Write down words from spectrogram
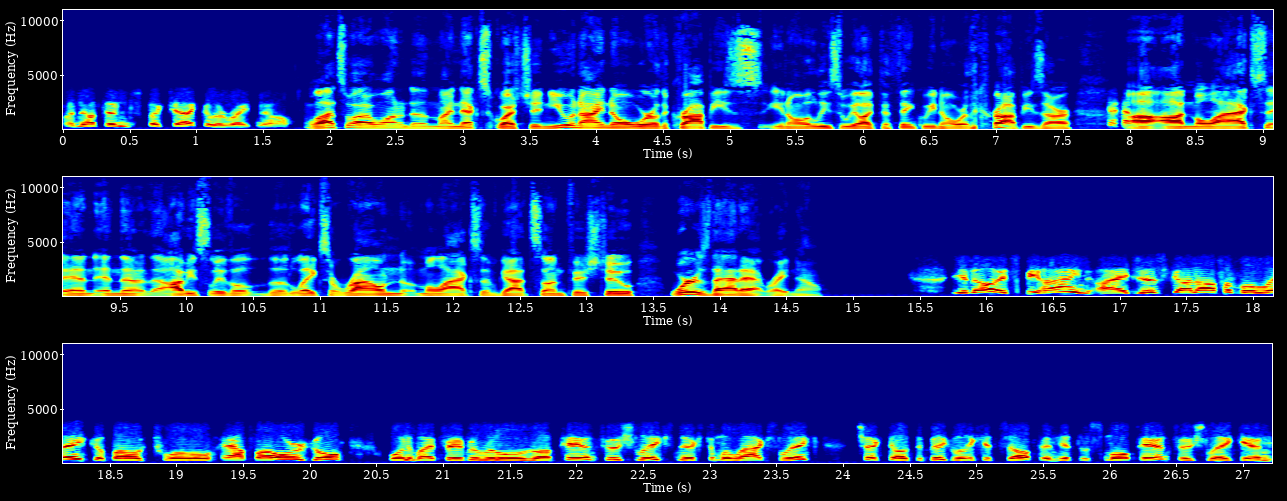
but nothing spectacular right now. Well, that's what I wanted to. My next question: You and I know where the crappies, you know, at least we like to think we know where the crappies are uh, on Mille Lacs, and and the, obviously the the lakes around Mille Lacs have got sunfish too. Where is that at right now? You know, it's behind. I just got off of a lake about twelve half hour ago. One of my favorite little uh, panfish lakes next to Mille Lacs Lake checked out the big lake itself and hit the small panfish lake and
